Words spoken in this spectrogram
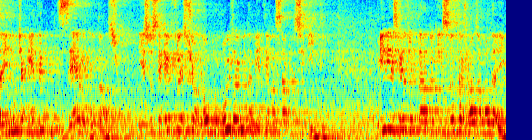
aí muita gente zero potássio. Isso se reflexionou muito rapidamente na safra seguinte. Mire esse resultado aqui em Santa Rosa Moldaí,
